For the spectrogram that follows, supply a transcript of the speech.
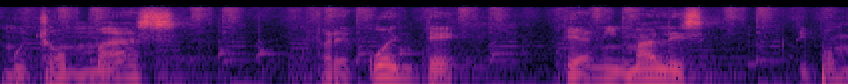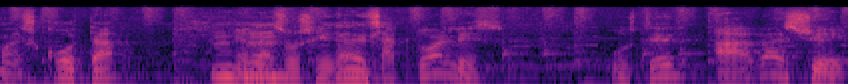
mucho más frecuente de animales tipo mascota en las sociedades actuales. Usted hágase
